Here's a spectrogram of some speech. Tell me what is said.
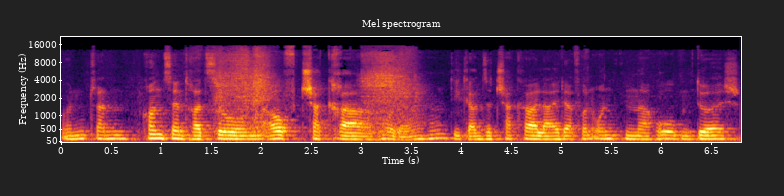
und dann Konzentration auf Chakra oder die ganze Chakra-Leiter von unten nach oben durch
